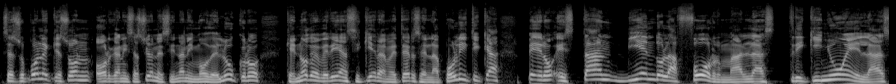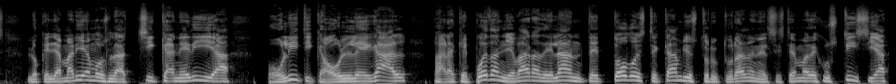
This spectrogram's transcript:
se supone que son organizaciones sin ánimo de lucro que no deberían siquiera meterse en la política, pero están viendo la forma, las triquiñuelas, lo que llamaríamos la chicanería política o legal para que puedan llevar adelante todo este cambio estructural en el sistema de justicia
